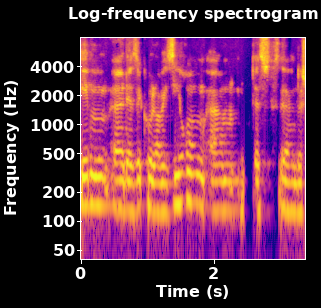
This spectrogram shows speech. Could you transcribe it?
eben äh, der Säkularisierung ähm, des, äh, des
